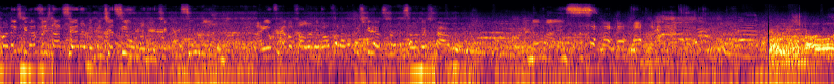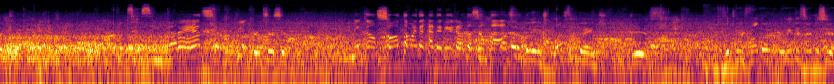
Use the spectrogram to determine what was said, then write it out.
Quando as crianças nasceram, a Bebê tinha ciúme, né? Tinha aquele ciúminho. Aí eu ficava falando igual eu falava com as crianças pra ver se ela gostava. Não mais. Ah, ótimo! Cara é essa? Tem que ser assim. Mimi cansou o tamanho da cadeirinha que ela tá Mostra sentada. o dente, mostra o dente. Isso. As últimas fotos eu nem ter saído assim.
